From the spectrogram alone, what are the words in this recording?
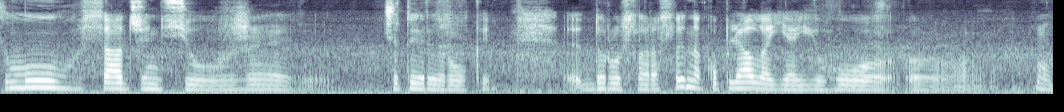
Цьому саджанцю вже 4 роки. Доросла рослина, купляла я його е, ну,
